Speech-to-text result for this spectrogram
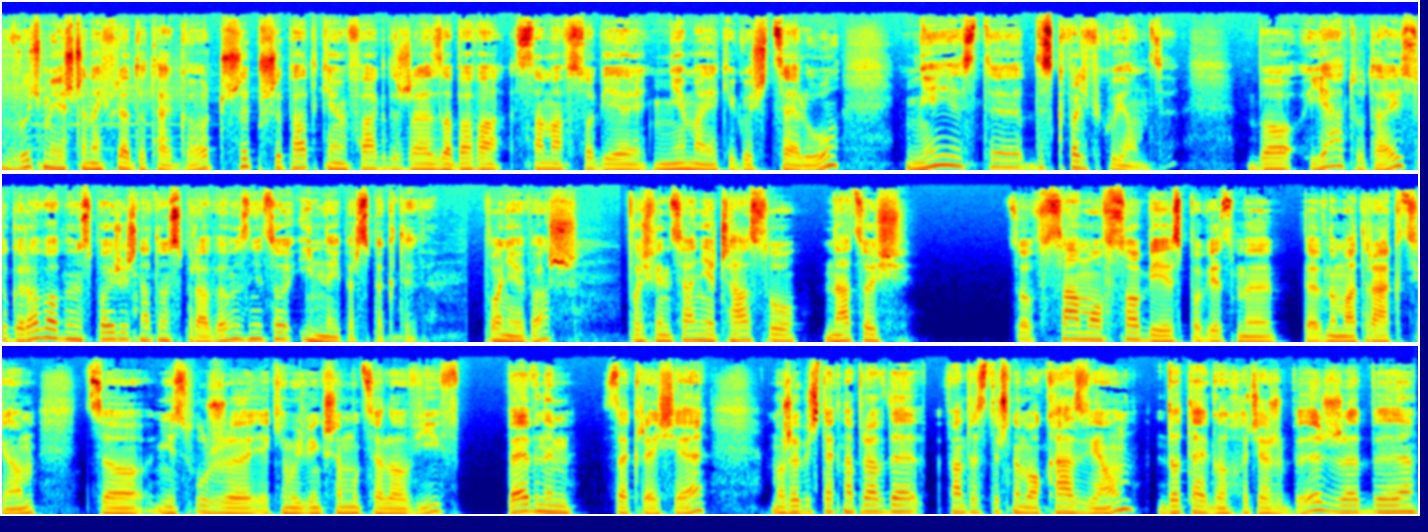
Wróćmy jeszcze na chwilę do tego, czy przypadkiem fakt, że zabawa sama w sobie nie ma jakiegoś celu, nie jest e, dyskwalifikujący. Bo ja tutaj sugerowałbym spojrzeć na tę sprawę z nieco innej perspektywy. Ponieważ poświęcanie czasu na coś, co samo w sobie jest powiedzmy pewną atrakcją, co nie służy jakiemuś większemu celowi, w pewnym zakresie może być tak naprawdę fantastyczną okazją do tego chociażby, żeby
